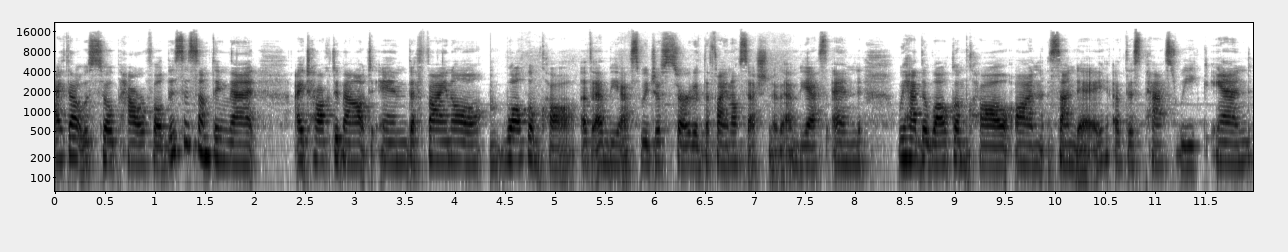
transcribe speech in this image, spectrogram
I thought was so powerful. This is something that I talked about in the final welcome call of MBS. We just started the final session of MBS and we had the welcome call on Sunday of this past week. And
